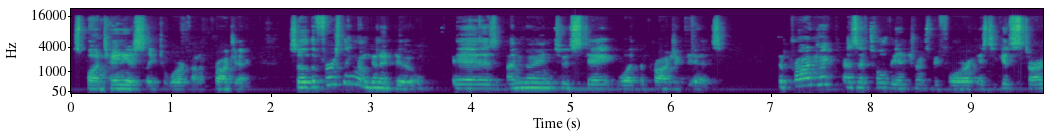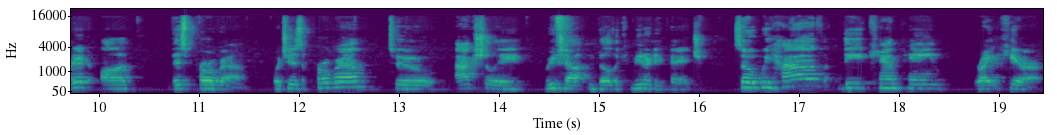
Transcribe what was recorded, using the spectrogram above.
spontaneously to work on a project. So the first thing I'm going to do is I'm going to state what the project is. The project, as I've told the interns before, is to get started on this program, which is a program to actually reach out and build a community page. So we have the campaign right here.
